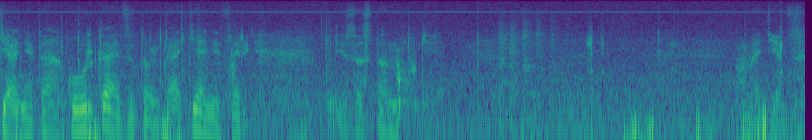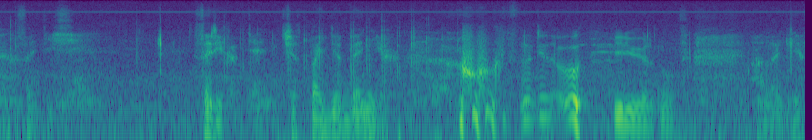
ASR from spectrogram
тянет, а, кувыркается только, а тянет, смотри, без остановки. Молодец, садись. Смотри, как тянет, сейчас пойдет до них. Ух, смотри, ух, перевернулся. Молодец.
